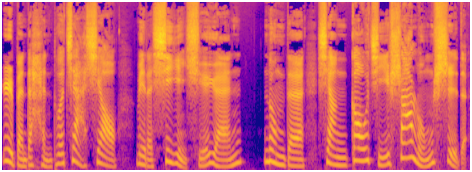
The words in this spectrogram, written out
日本的很多驾校为了吸引学员，弄得像高级沙龙似的。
